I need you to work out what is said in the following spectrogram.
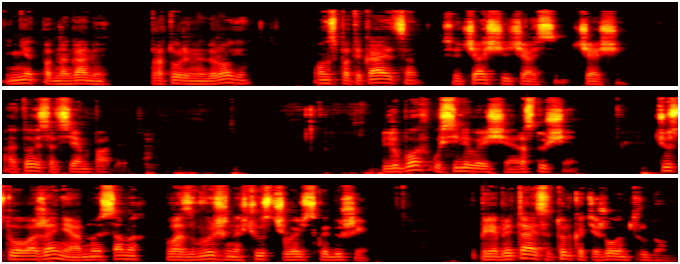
и нет под ногами проторенной дороги, он спотыкается все чаще и чаще, чаще, а то и совсем падает. Любовь, усиливающая, растущая. Чувство уважения – одно из самых возвышенных чувств человеческой души приобретается только тяжелым трудом.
